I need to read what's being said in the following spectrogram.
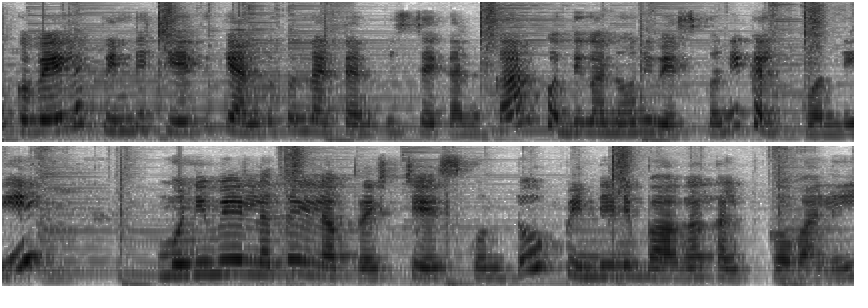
ఒకవేళ పిండి చేతికి అంటుకున్నట్టు అనిపిస్తే కనుక కొద్దిగా నూనె వేసుకొని కలుపుకోండి. మునివేళ్ళతో ఇలా ప్రెస్ చేసుకుంటూ పిండిని బాగా కలుపుకోవాలి.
